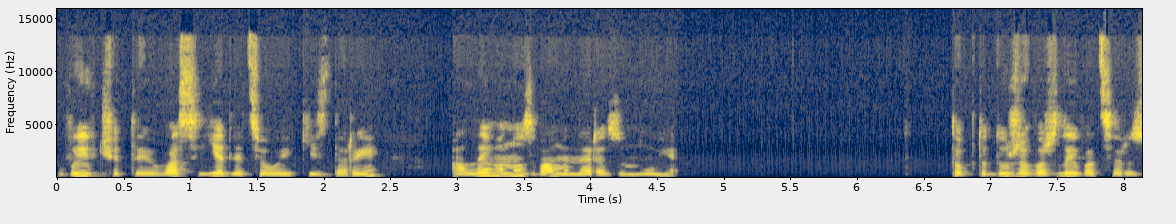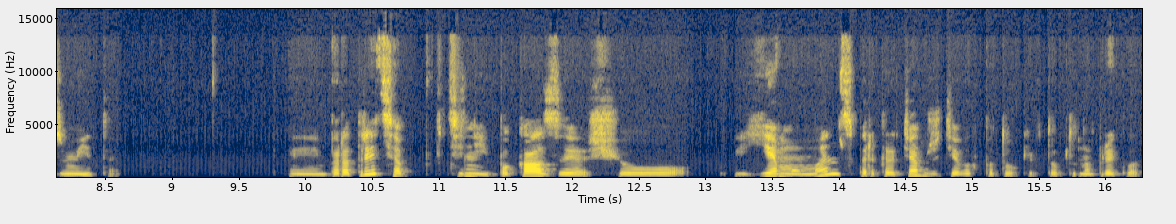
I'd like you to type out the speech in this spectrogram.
вивчити, у вас є для цього якісь дари, але воно з вами не резонує. Тобто дуже важливо це розуміти. Імператриця в тіні показує, що є момент з перекриттям життєвих потоків. Тобто, наприклад,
